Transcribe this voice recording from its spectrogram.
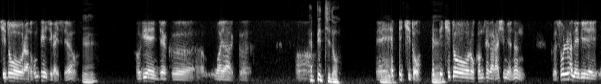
지도라는 홈페이지가 있어요. 예. 거기에 이제 그, 뭐야, 그, 어, 햇빛 지도. 네, 햇빛 지도. 예. 햇빛 지도로 검색을 하시면은, 그 솔라맵이,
